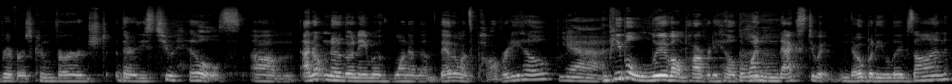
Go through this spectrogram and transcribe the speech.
rivers converged. There are these two hills. Um, I don't know the name of one of them. The other one's Poverty Hill. Yeah. And people live on Poverty Hill. The Uh-huh. one next to it, nobody lives on.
